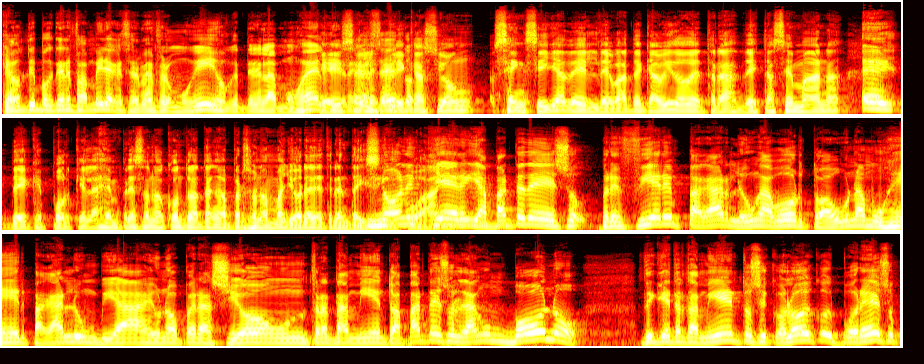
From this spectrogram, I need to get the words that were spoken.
que es un tipo que tiene familia, que se le va a enfermar un hijo, que tiene la mujer. que Esa es la esto. explicación sencilla del debate que ha habido detrás de esta semana Eh. de que por qué las empresas no contratan a personas mayores de 35 No le años. quieren, y aparte de eso, prefieren pagarle un aborto a una mujer, pagarle un viaje, una operación, un tratamiento. Aparte de eso, le dan un bono de que tratamiento psicológico y por eso,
